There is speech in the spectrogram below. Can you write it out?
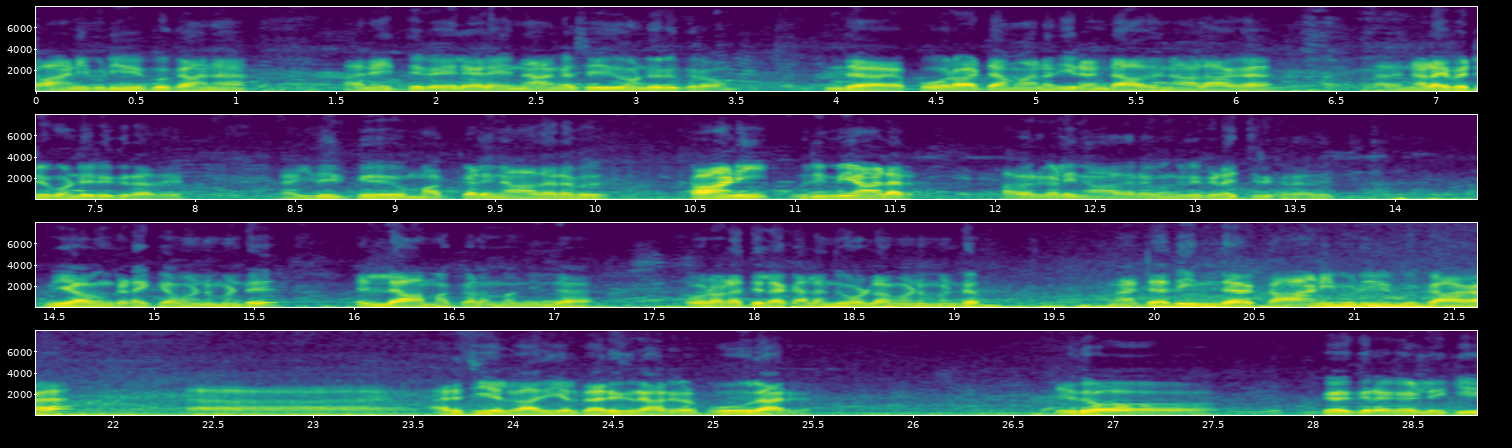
காணி பிடிப்புக்கான அனைத்து வேலைகளையும் நாங்கள் செய்து கொண்டிருக்கிறோம். இந்த போராட்டமானது இரண்டாவது நாளாக நடைபெற்று கொண்டிருக்கிறது. இதற்கு மக்களின் ஆதரவு காணி உரிமையாளர் அவர்களின் ஆதரவு எங்களுக்கு கிடைச்சிருக்கிறது. மிகவும் கிடைக்க வேண்டும் என்று எல்லா மக்களும் வந்து இந்த போராட்டத்தில் கலந்து கொள்ள வேண்டும் என்றும் மற்றது இந்த காணி விடுவிப்புக்காக அரசியல்வாதிகள் வருகிறார்கள் போகிறார்கள். ஏதோ கேட்குற கேள்விக்கு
